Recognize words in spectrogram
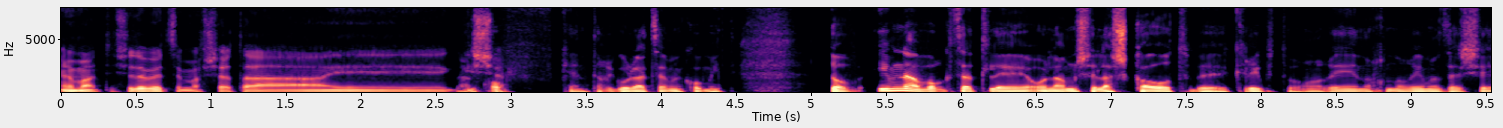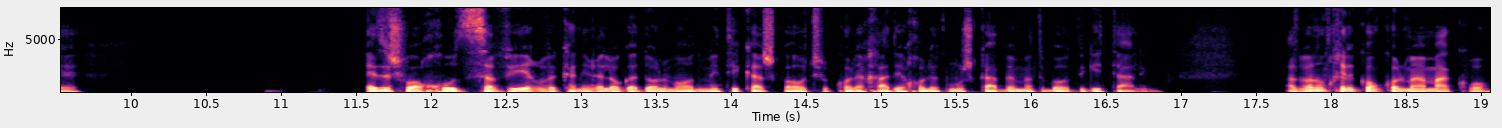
הבנתי, שזה בעצם מאפשר את הגישה. לעקוף, כן, את הרגולציה המקומית. טוב, אם נעבור קצת לעולם של השקעות בקריפטו, הרי אנחנו מדברים על זה ש... איזשהו אחוז סביר וכנראה לא גדול מאוד מתיק ההשקעות של כל אחד יכול להיות מושקע במטבעות דיגיטליים. אז בוא נתחיל קודם כל מהמקרו.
